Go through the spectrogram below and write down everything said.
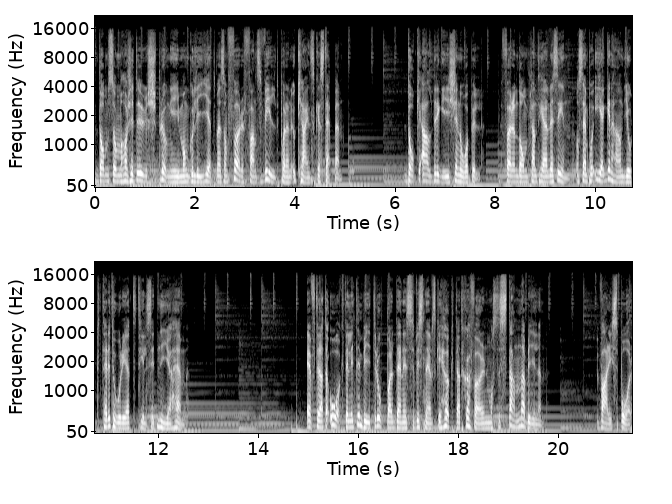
de som har sitt ursprung i Mongoliet men som förr fanns vild på den ukrainska steppen. Dock aldrig i Tjernobyl, förrän de planterades in och sen på egen hand gjort territoriet till sitt nya hem. Efter att ha åkt en liten bit ropar Dennis Wisniewski högt att chauffören måste stanna bilen vargspår.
